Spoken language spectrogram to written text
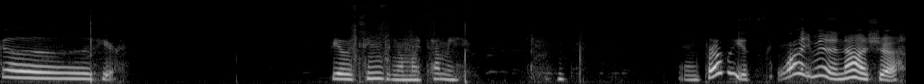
go here. Feel a tingling on my tummy. and probably a slight bit of nausea.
